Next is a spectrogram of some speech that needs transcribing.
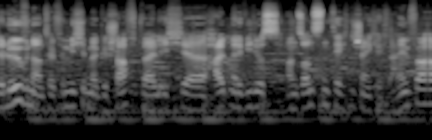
der Löwenanteil für mich immer geschafft, weil ich äh, halte meine Videos ansonsten technisch eigentlich recht einfach.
